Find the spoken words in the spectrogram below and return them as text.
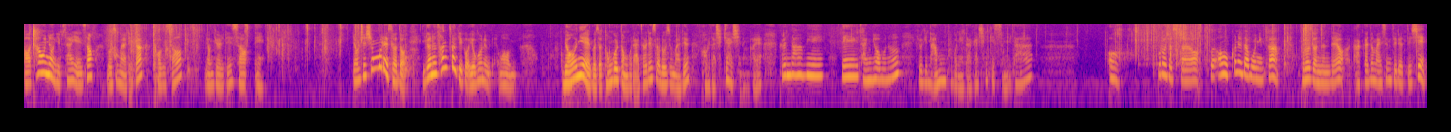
어, 타원형 잎 사이에서 로즈마리가 거기서 연결돼서 예. 역시 식물에서도 이거는 선적이고 요거는 어, 면이에요. 그죠? 동글동글하죠. 그래서 로즈마리를 거기다 식재하시는 거예요. 그런 다음에 네, 장미허브는 여기 남은 부분에다가 심겠습니다. 어, 부러졌어요. 그, 어, 꺼내다 보니까 부러졌는데요. 아까도 말씀드렸듯이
